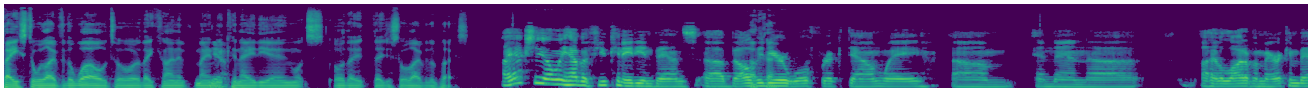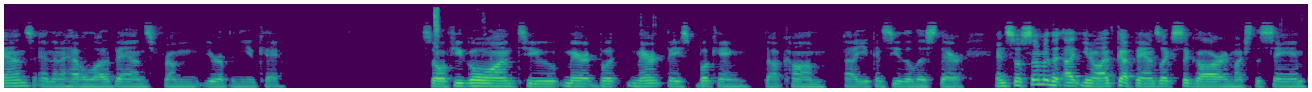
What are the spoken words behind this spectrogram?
based all over the world, or are they kind of mainly yeah. Canadian? What's or they they just all over the place? I actually only have a few Canadian bands: uh, Belvedere, okay. Wolfric, Downway, um, and then uh, I have a lot of American bands, and then I have a lot of bands from Europe and the UK. So if you go on to merit book, meritbasedbooking.com, uh, you can see the list there. And so some of the, uh, you know, I've got bands like Cigar and much the same,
